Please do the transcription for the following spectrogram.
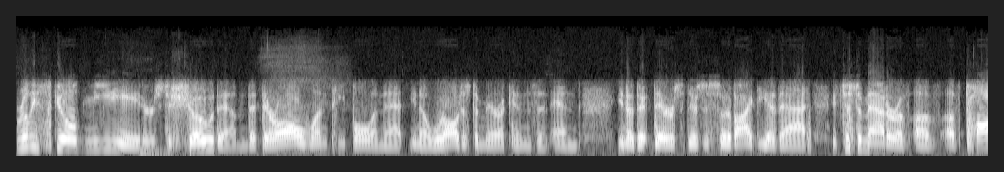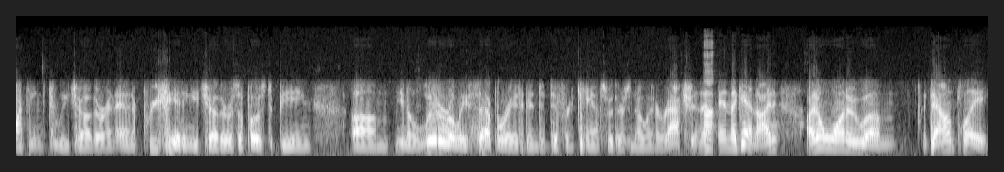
really skilled mediators to show them that they're all one people and that you know we're all just Americans and and you know there, there's there's this sort of idea that it's just a matter of of, of talking to each other and, and appreciating each other as opposed to being um, you know literally separated into different camps where there's no interaction. And, and again, I I don't want to um, downplay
